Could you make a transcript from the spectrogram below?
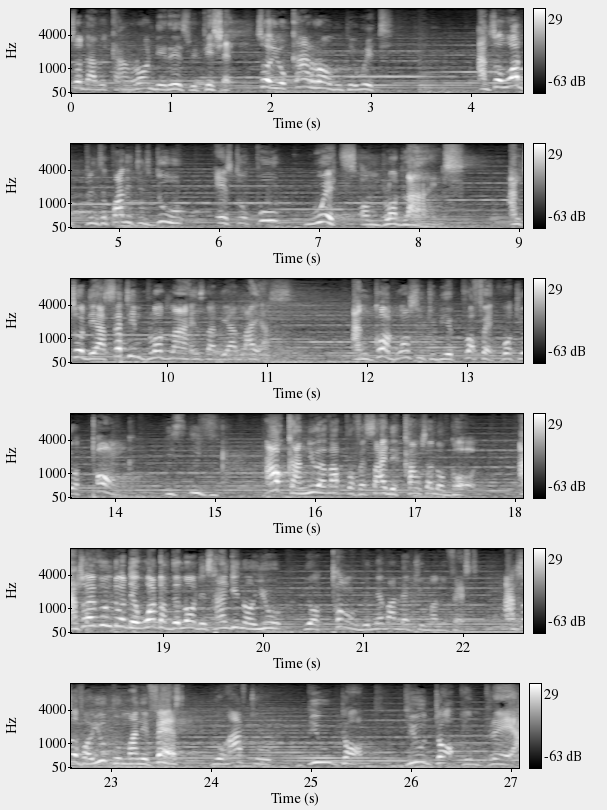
so that we can run the race with patience so you can't run with a weight and so what principalities do is to put weights on bloodlines and so there are certain bloodlines that they are liars. And God wants you to be a prophet, but your tongue is evil. How can you ever prophesy the counsel of God? And so, even though the word of the Lord is hanging on you, your tongue will never let you manifest. And so, for you to manifest, you have to build up, build up in prayer.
